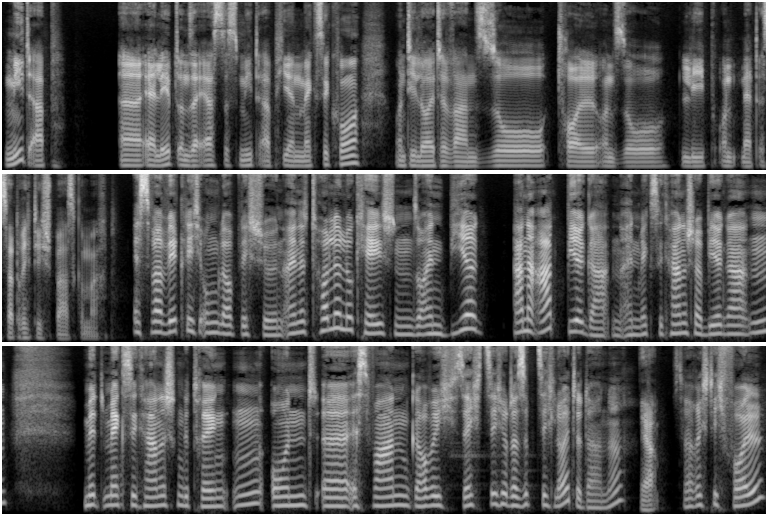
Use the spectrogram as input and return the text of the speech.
Meetup äh, erlebt, unser erstes Meetup hier in Mexiko. Und die Leute waren so toll und so lieb und nett. Es hat richtig Spaß gemacht. Es war wirklich unglaublich schön. Eine tolle Location, so ein Bier, eine Art Biergarten, ein mexikanischer Biergarten mit mexikanischen Getränken. Und äh, es waren, glaube ich, 60 oder 70 Leute da, ne? Ja. Es war richtig voll.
